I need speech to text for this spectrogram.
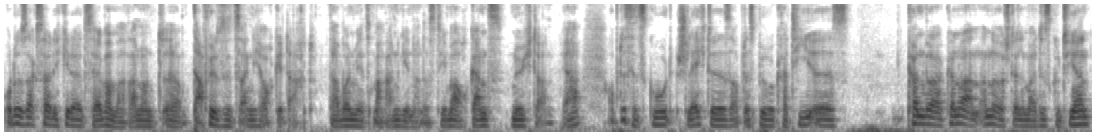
Oder du sagst halt, ich gehe da jetzt selber mal ran und äh, dafür ist es jetzt eigentlich auch gedacht. Da wollen wir jetzt mal rangehen an das Thema, auch ganz nüchtern. Ja? Ob das jetzt gut, schlecht ist, ob das Bürokratie ist, können wir, können wir an anderer Stelle mal diskutieren.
